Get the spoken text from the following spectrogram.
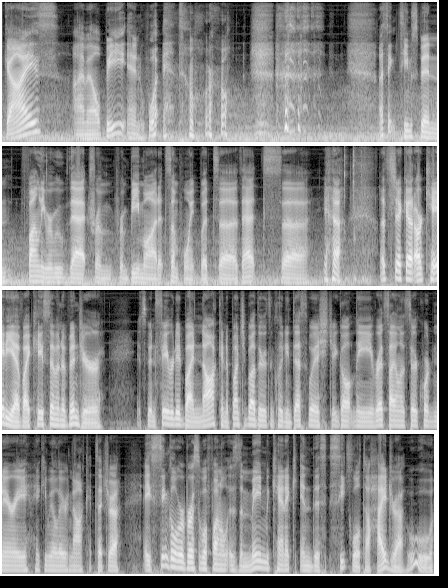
guys, I'm LB, and what in the world? I think TeamSpen finally removed that from- from BEEmod at some point, but, uh, that's, uh... yeah. Let's check out Arcadia by K7 Avenger. It's been favorited by Nock and a bunch of others, including Deathwish, Jay Galtney, Red Silence, Third Ordinary, Hanky Miller, Nock, etc. A single reversible funnel is the main mechanic in this sequel to Hydra. Ooh.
